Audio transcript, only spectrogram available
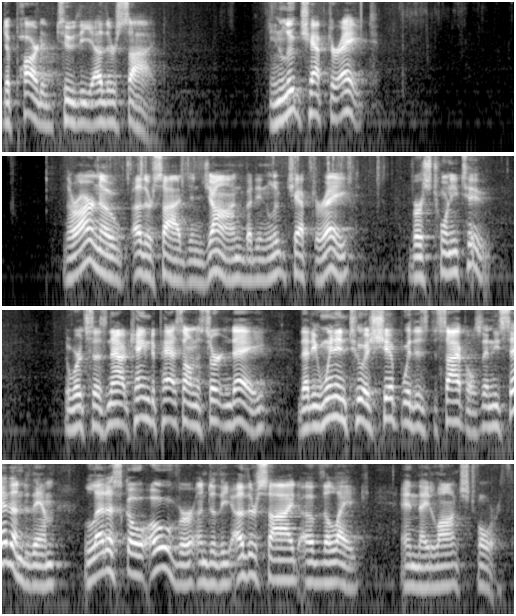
departed to the other side. In Luke chapter 8, there are no other sides in John, but in Luke chapter 8, verse 22, the word says, Now it came to pass on a certain day that he went into a ship with his disciples, and he said unto them, Let us go over unto the other side of the lake. And they launched forth.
